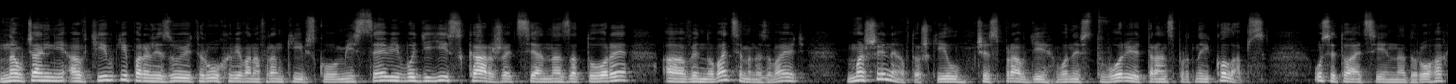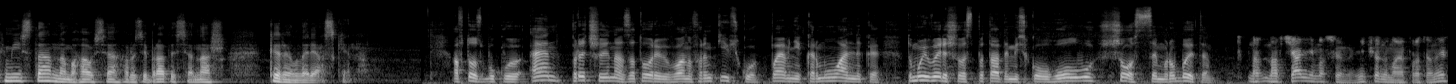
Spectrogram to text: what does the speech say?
Навчальні автівки паралізують рух в Івано-Франківську. Місцеві водії скаржаться на затори, а винуватцями називають машини автошкіл. Чи справді вони створюють транспортний колапс? У ситуації на дорогах міста намагався розібратися наш Кирил Верязкін. Авто з буквою Н причина заторів Івано-Франківську, певні кермувальники. Тому і вирішили спитати міського голову, що з цим робити. Нав- Навчальні машини, нічого немає проти них.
